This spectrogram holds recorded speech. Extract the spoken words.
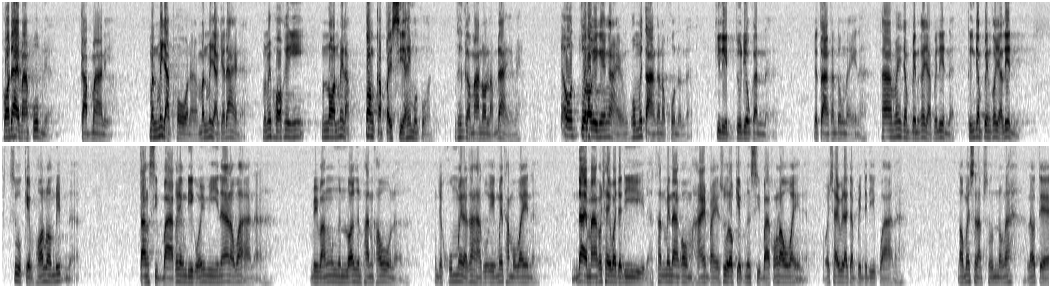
พอได้มาปุ๊บเนี่ย กลับมานี่ มันไม่อยากพอนะมันไม่อยากจะได้นะมันไม่พอแค่นี้ มันนอนไม่หลับ ต้องกลับไปเสียให้หมดก่อนถึงกลับมานอนหลับได้ใช่ไหมเอาตัวเราเองง่ายๆผมไม่ต่างกันหรอกคนนั่นนะกิเลสตัวเดียวกันนะจะต่างกันตรงไหนนะถ้าไม่จำเป็นก็อย่าไปเล่นนะถึงจำเป็นก็อย่าเล่น สู้เก็บหอนรอมริบนะตังสิบบาทก็ยังดีกว่าไม่มีนะเราว่านะไปหวังเงินร้อยเงินพันเขานะ มันจะคุ้มไหมล่ะถ้าหากตัวเองไม่ทำเอาไว้นะได้มาก็ใช้ว่าจะดีนะท่านไม่นานก็หายไปสู้เราเก็บเงินสี่บาทของเราไว้เนี่ยเอาไว้ใช้เวลาจำเป็นจะดีกว่านะ เราไม่สนับสนุนหรอกนะ แล้วแต่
